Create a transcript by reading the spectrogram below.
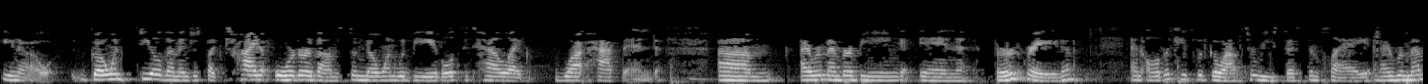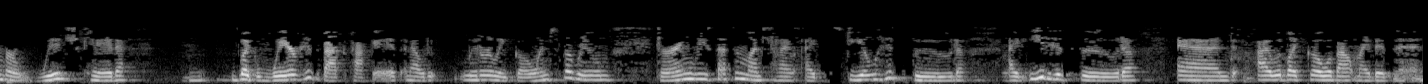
you know, go and steal them and just like try to order them so no one would be able to tell like what happened. Um, I remember being in third grade and all the kids would go out to recess and play. And I remember which kid, like where his backpack is, and I would literally go into the room during recess and lunchtime. I'd steal his food, I'd eat his food, and I would like go about my business.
